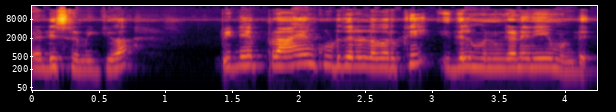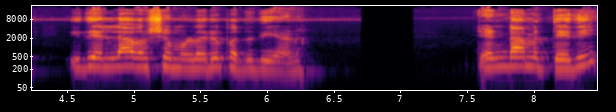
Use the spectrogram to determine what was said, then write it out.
വേണ്ടി ശ്രമിക്കുക. പിന്നെ പ്രായം കൂടുതലുള്ളവർക്ക് ഇതിൽ മുൻഗണനയുമുണ്ട്. ഇത് എല്ലാ വർഷമുള്ളൊരു പദ്ധതിയാണ്. രണ്ടാമത്തേത്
